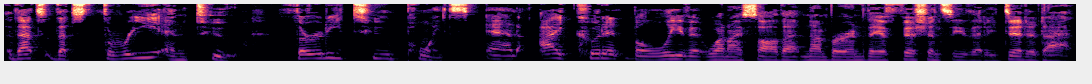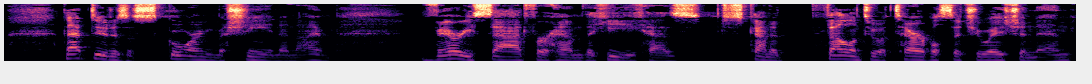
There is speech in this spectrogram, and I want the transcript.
that's that's 3 and 2. 32 points and I couldn't believe it when I saw that number and the efficiency that he did it at. That dude is a scoring machine and I'm very sad for him that he has just kind of fell into a terrible situation and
